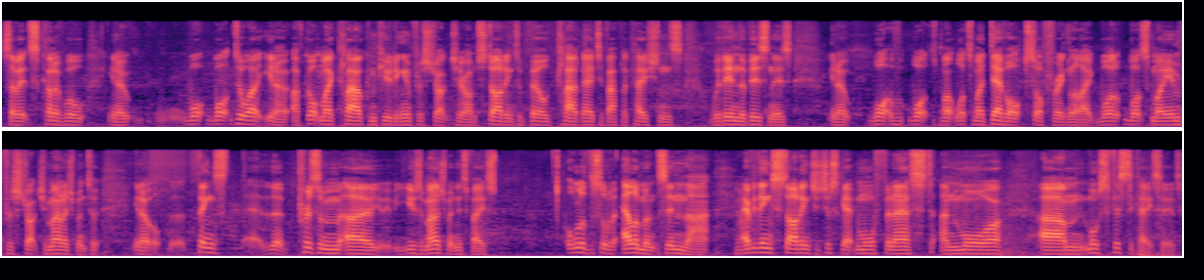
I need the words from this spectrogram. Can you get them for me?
So it's kind of, well, you know, what, what do I, you know, I've got my cloud computing infrastructure, I'm starting to build cloud native applications within the business. You know, what, what's, my, what's my DevOps offering like? What, what's my infrastructure management? To, you know, things, the Prism uh, user management interface, all of the sort of elements in that, Yep. everything's starting to just get more finessed and more, um, more sophisticated.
